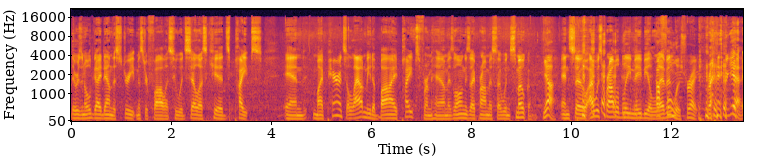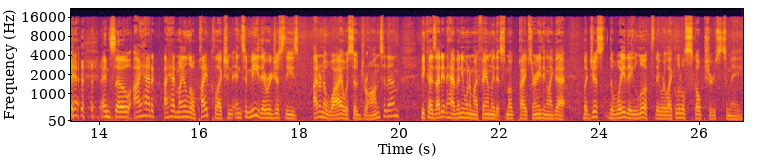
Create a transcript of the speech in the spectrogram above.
There was an old guy down the street, Mr. Follis, who would sell us kids pipes, and my parents allowed me to buy pipes from him as long as I promised I wouldn't smoke them. Yeah. And so I was probably maybe 11. How foolish, right? right? yeah, yeah. And so I had a I had my own little pipe collection, and to me they were just these. I don't know why I was so drawn to them, because I didn't have anyone in my family that smoked pipes or anything like that. But just the way they looked, they were like little sculptures to me.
